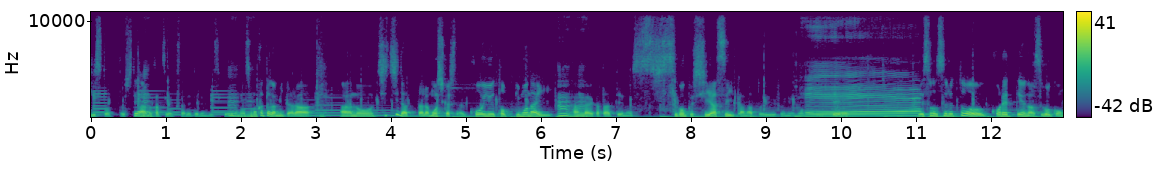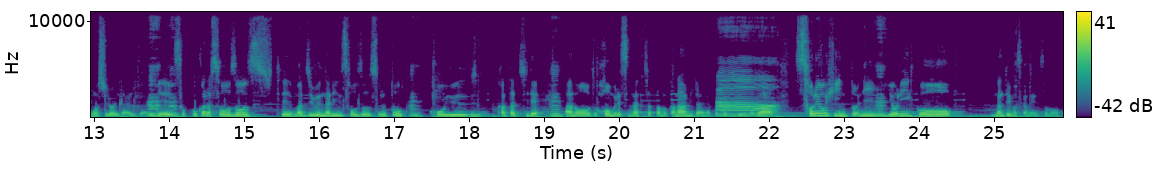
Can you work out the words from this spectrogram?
リストとしてあうん。の活躍されてるんですけれども、うんうん。その方が見たらあの父だったらもしかしたらこういう突飛もない考え方っていうのをすごくしやすいかなというふうに思っていて。へえ。でそうするとこれっていうのはすごく面白い題材で、うんうん。そこから想像して、まあ、自分なりに想像すると、うん。こういう形でうん。あのホームレスになっちゃったのかなみたいなことっていうのがあそれをヒントにうん。よりこう、なんて言いますかねその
